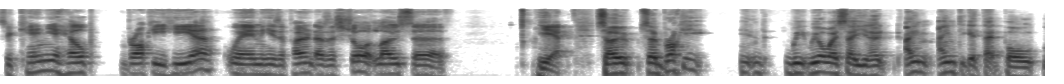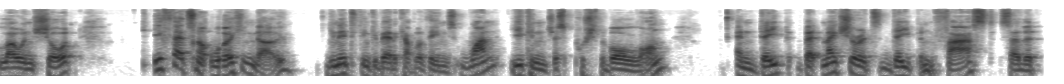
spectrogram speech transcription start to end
So can you help Brocky here when his opponent does a short, low serve? Yeah. So so Brocky, we, we always say, you know, aim aim to get that ball low and short. If that's not working though, you need to think about a couple of things. One, you can just push the ball long and deep, but make sure it's deep and fast so that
